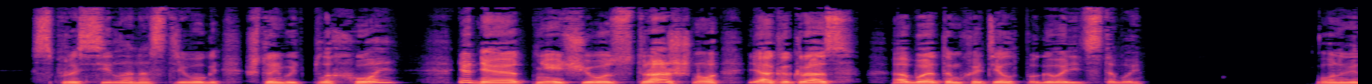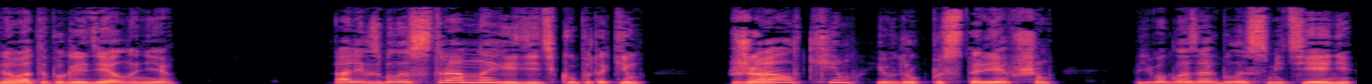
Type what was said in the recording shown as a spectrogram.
— спросила она с тревогой. — Что-нибудь плохое? Нет, — Нет-нет, ничего страшного, я как раз об этом хотел поговорить с тобой. Он виновато поглядел на нее. Алекс было странно видеть Купа таким жалким и вдруг постаревшим. В его глазах было смятение,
